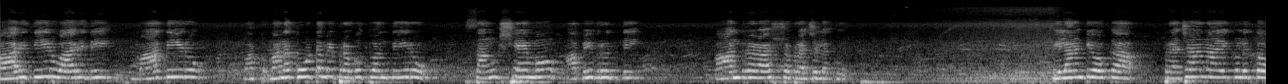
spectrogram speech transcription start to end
వారి తీరు వారిది మా తీరు మన కూటమి ప్రభుత్వం తీరు సంక్షేమం అభివృద్ధి ఆంధ్ర రాష్ట్ర ప్రజలకు. ఇలాంటి ఒక ప్రజానాయకులతో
